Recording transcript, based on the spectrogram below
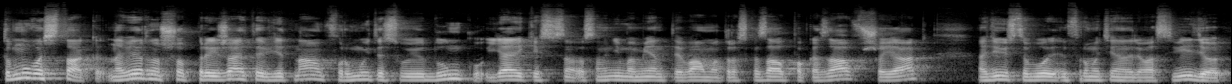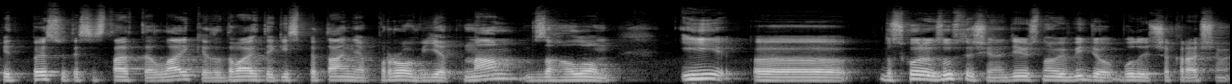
Тому ось так. Навірно, що приїжджайте в В'єтнам, формуйте свою думку. Я якісь основні моменти вам от розказав, показав, що як. Надіюсь, це було інформативне для вас відео. Підписуйтеся, ставте лайки, задавайте якісь питання про В'єтнам взагалом. І е, до скорих зустрічей. Надіюсь, нові відео будуть ще кращими.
